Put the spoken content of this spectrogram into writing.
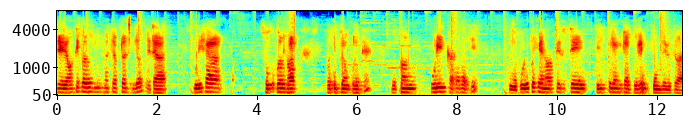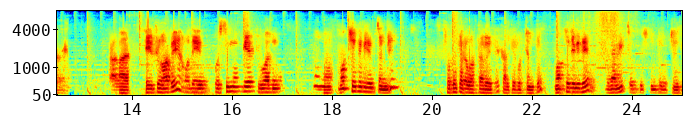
যে অতিক্রম নিম্নচাপটা ছিল, এটা উড়িষ্যা উপকূল ভাগ অতিক্রম করেছে। এখন পুরীর কাছাকাছি পুরী থেকে নর্থ ইস্টে তিরিশ কিলোমিটার দূরে কেন্দ্রীভূত আছে। আর এর প্রভাবে আমাদের পশ্চিমবঙ্গের প্রবাল মৎস্যজীবীদের জন্য সতর্কতা বার্তা রয়েছে কালকে পর্যন্ত। মৎস্যজীবীদের আগামী চব্বিশ ঘণ্টা পর্যন্ত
